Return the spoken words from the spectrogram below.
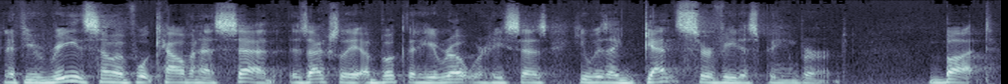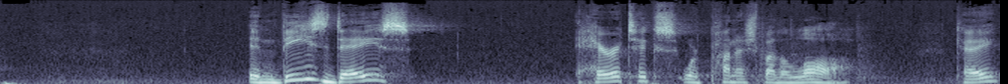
And if you read some of what Calvin has said, there's actually a book that he wrote where he says he was against Servetus being burned. But in these days, heretics were punished by the law. Okay?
